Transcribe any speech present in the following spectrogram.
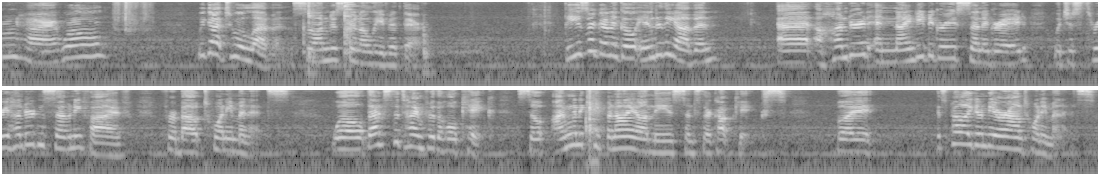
Okay, well, we got to 11, so I'm just going to leave it there. These are going to go into the oven at 190 degrees centigrade, which is 375, for about 20 minutes. Well, that's the time for the whole cake, so I'm going to keep an eye on these since they're cupcakes. But it's probably going to be around 20 minutes.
